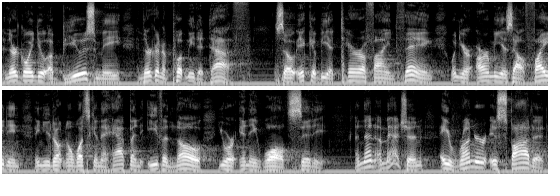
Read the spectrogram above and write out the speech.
and they're going to abuse me and they're going to put me to death. So it could be a terrifying thing when your army is out fighting and you don't know what's going to happen, even though you are in a walled city. And then imagine a runner is spotted.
